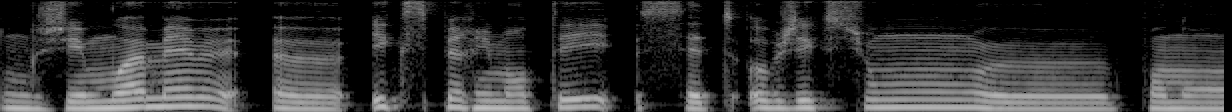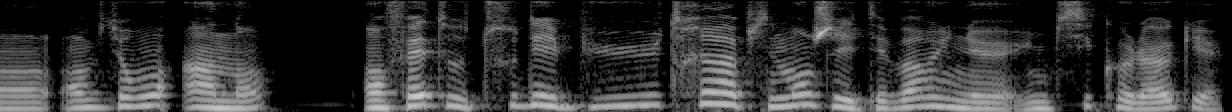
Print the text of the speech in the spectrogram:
Donc j'ai moi-même expérimenté cette objection pendant environ un an. En fait, au tout début, très rapidement, j'ai été voir une psychologue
